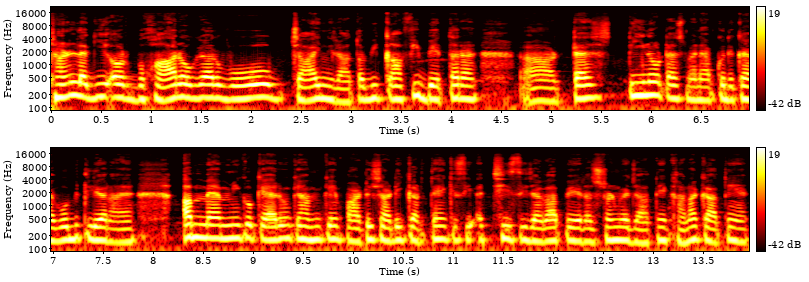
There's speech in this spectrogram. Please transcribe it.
ठंड लगी और बुखार हो गया और वो जा ही नहीं रहा। तो अभी काफ़ी बेहतर है टेस्ट तीनों टेस्ट मैंने आपको दिखाया वो भी क्लियर आए हैं। अब मैं अम्मी को कह रही हूँ कि हम कहीं पार्टी शार्टी करते हैं किसी अच्छी सी जगह पे रेस्टोरेंट में जाते हैं खाना खाते हैं।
